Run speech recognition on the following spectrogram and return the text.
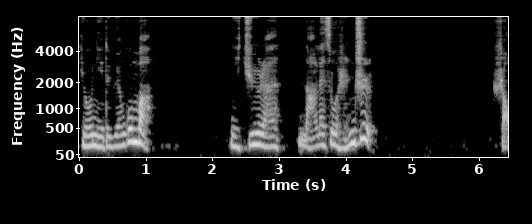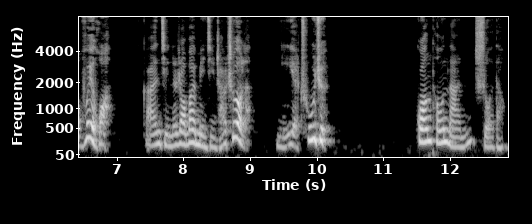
有你的员工吧？你居然拿来做人质！少废话，赶紧的让外面警察撤了，你也出去。”光头男说道。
